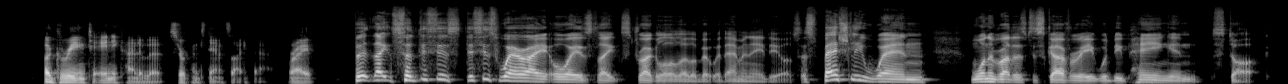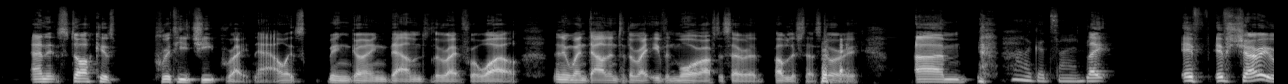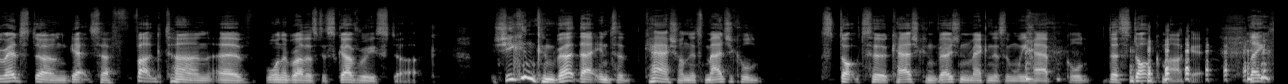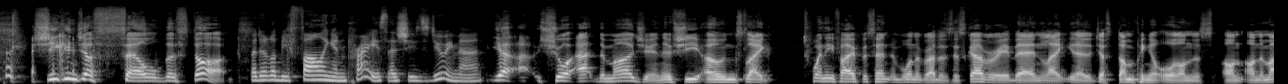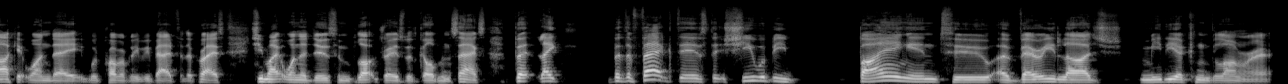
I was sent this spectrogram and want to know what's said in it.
agreeing to any kind of a circumstance like that, right? But like, so this is this is where I always like struggle a little bit with M and A deals, especially when Warner Brothers Discovery would be paying in stock, and its stock is pretty cheap right now. It's been going down into the right for a while, and it went down into the right even more after Sara published that story. um, Not a good sign. Like, if if Shari Redstone gets a fuck ton of Warner Brothers Discovery stock, she can convert that into cash on this magical stock to cash conversion mechanism we have called the stock market. like she can just sell the stock. But it'll be falling in price as she's doing that. Yeah, uh, sure at the margin if she owns like 25% of Warner Brothers Discovery, then like, you know, just dumping it all on this on, on the market one day would probably be bad for the price. She might want to do some block trades with Goldman Sachs. But like but the fact is that she would be buying into a very large media conglomerate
